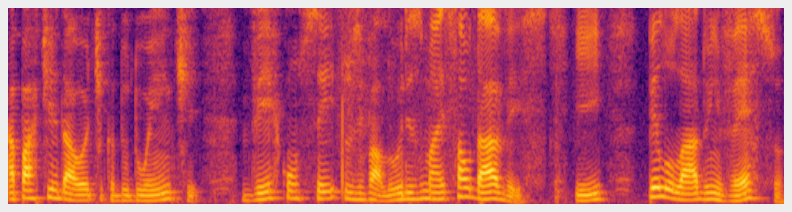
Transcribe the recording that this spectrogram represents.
A partir da ótica do doente, ver conceitos e valores mais saudáveis e, pelo lado inverso,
